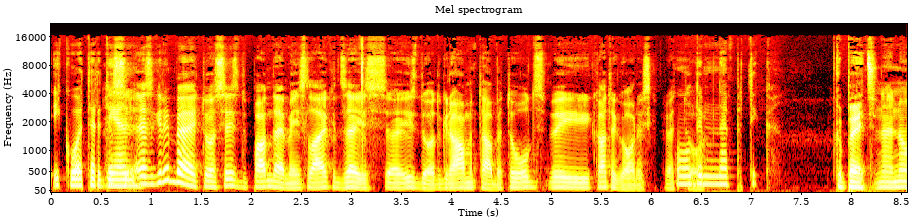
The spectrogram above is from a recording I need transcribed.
ik otru Es, es gribēju tos izdot pandēmijas laika dzējas, eh, izdot grāmatā, bet Uldis bija kategoriski pret to. Uldim nepatika. Kāpēc? Nē, nu,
